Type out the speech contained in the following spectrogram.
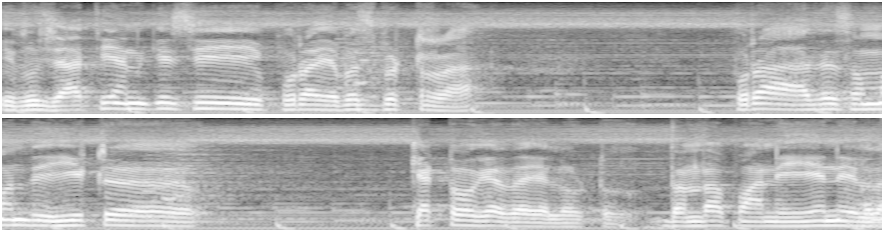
ಇದು ಜಾತಿ ಅನ್ಕಿಸಿ ಪೂರ ಎಬ್ಬಿಸ್ಬಿಟ್ರ ಪೂರ ಅದೇ ಸಂಬಂಧ ಈಟ್ ಕೆಟ್ಟ ಹೋಗ್ಯದ ಎಲ್ಲೊಟ್ಟು ದಂಧಾ ಪಾನಿ ಏನಿಲ್ಲ.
